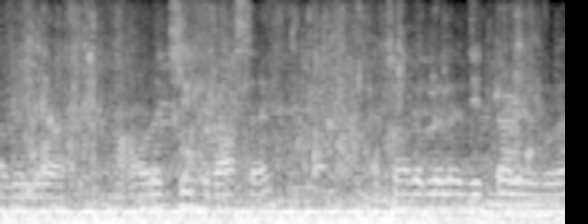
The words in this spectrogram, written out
अजून बघा मावराची रास आहे याच्यामध्ये आपल्याला जित्ताडे आहे बघा.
